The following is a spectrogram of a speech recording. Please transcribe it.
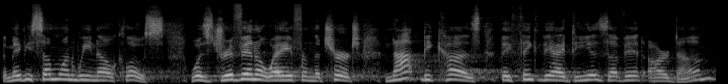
That maybe someone we know close was driven away from the church, not because they think the ideas of it are dumb,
